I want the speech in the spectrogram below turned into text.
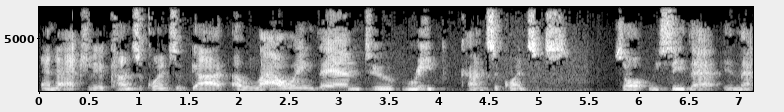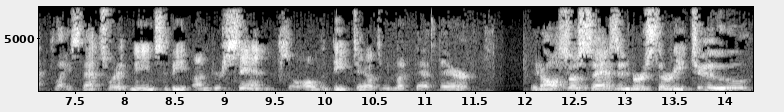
And actually a consequence of God allowing them to reap consequences. So we see that in that place. That's what it means to be under sin. So all the details we looked at there. It also says in verse 32,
